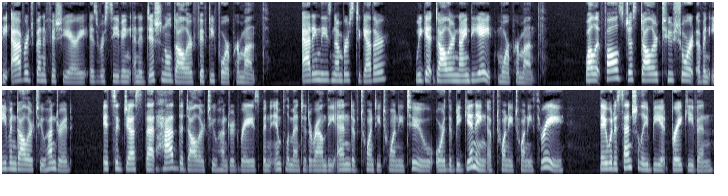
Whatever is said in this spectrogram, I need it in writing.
the average beneficiary is receiving an additional $54 per month. Adding these numbers together, we get $98 more per month. While it falls just $2 short of an even $200, it suggests that had the $200 raise been implemented around the end of 2022 or the beginning of 2023, they would essentially be at break even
